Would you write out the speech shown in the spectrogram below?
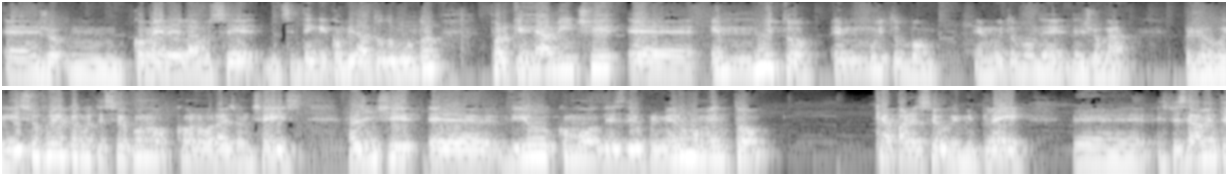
é, hum, comer ela você, você tem que convidar todo mundo porque realmente é, é muito é muito bom é muito bom de, de, jogar o jogo e isso foi o que aconteceu com o, com o Horizon Chase a gente é, viu como desde o primeiro momento que apareceu o gameplay é, especialmente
